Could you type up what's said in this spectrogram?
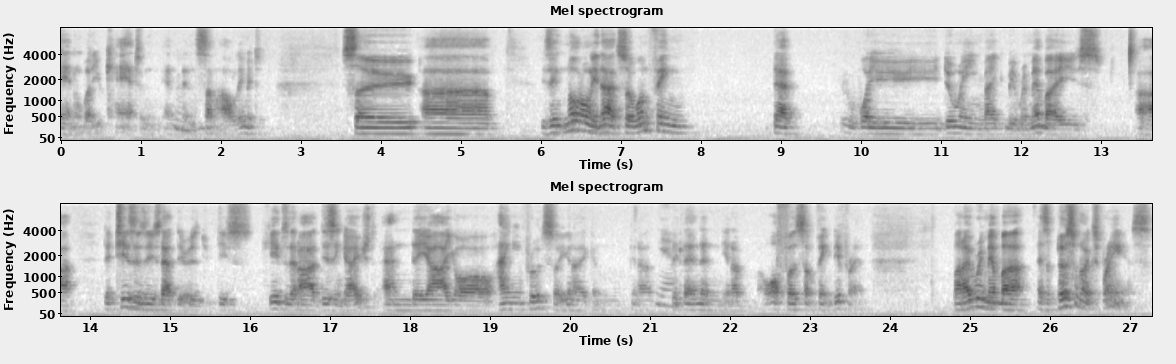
can and what you can't and, and, and Mm. somehow limited. So, uh, is it not only that? So, one thing that what you doing make me remember is uh, the thesis is that there is these kids that are disengaged and they are your hanging fruits so you know you can you know Yeah. pick them and you know offer something different but i remember as a personal experience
